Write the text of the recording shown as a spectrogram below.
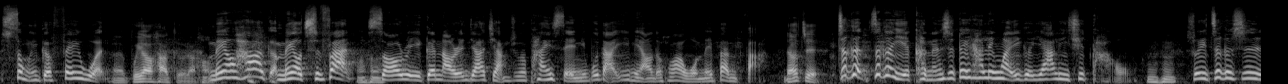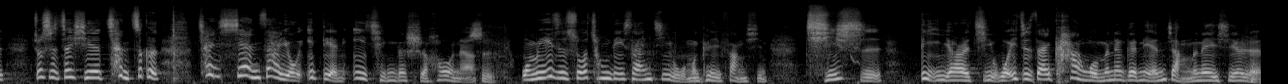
送一个飞吻。呃，不要 hug 了哈。没有 hug，没有吃饭，sorry，跟老人家讲，就说拍谁，你不打疫苗的话，我没办法。了解，这个这个也可能是对他另外一个压力去打哦。嗯哼所以这个是就是这些趁这个趁现在有一点疫情的时候呢，是我们一直说冲第三季我们可以放心，其实。第一、二季，我一直在看我们那个年长的那些人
